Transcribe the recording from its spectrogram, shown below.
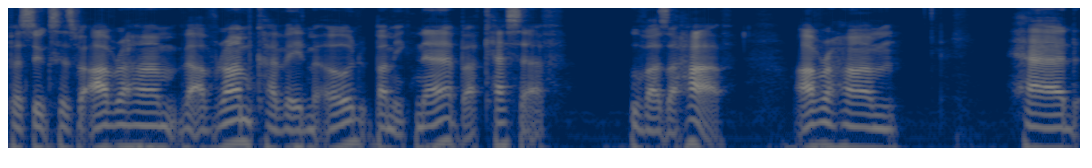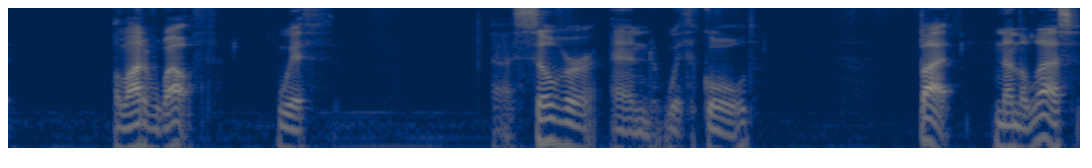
pasuk says Va'avraham Va'avram kaved me'od ba'mikneh ba'kesef uvazahav. Avraham had a lot of wealth with uh, silver and with gold, but nonetheless,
